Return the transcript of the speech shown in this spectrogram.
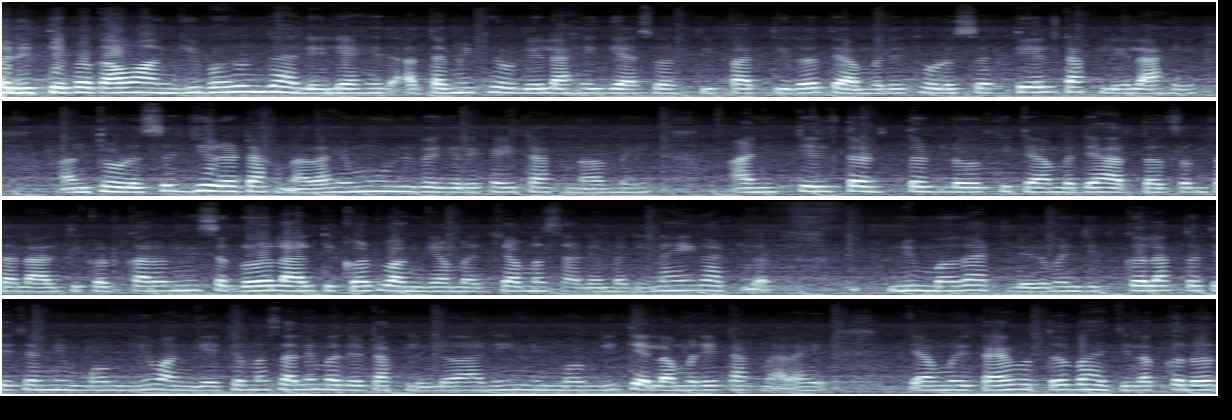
तर इथे बघा वांगी भरून झालेली आहेत. आता मी ठेवलेलं आहे गॅसवरती पातीलं. त्यामध्ये थोडंसं तेल टाकलेलं आहे आणि थोडंसं जिरं टाकणार आहे. मोहरी वगैरे काही टाकणार नाही. आणि तेल तडतडलं की त्यामध्ये अर्धा चमचा लाल तिखट कारण मी सगळं लाल तिखट वांग्याच्या मसाल्यामध्ये नाही घातलं. निम्मं घातलेलं. म्हणजे इतकं लागतं त्याच्या निम्मं मी वांग्याच्या मसाल्यामध्ये टाकलेलं आणि निम्मं मी तेलामध्ये टाकणार आहे. त्यामुळे काय होतं भाजीला कलर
